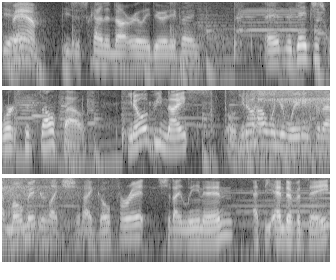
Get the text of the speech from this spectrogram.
Yeah. bam. You just kind of not really do anything. And the date just works itself out. You know what would be nice? You know how when you're waiting for that moment, you're like, should I go for it? Should I lean in at the end of a date?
